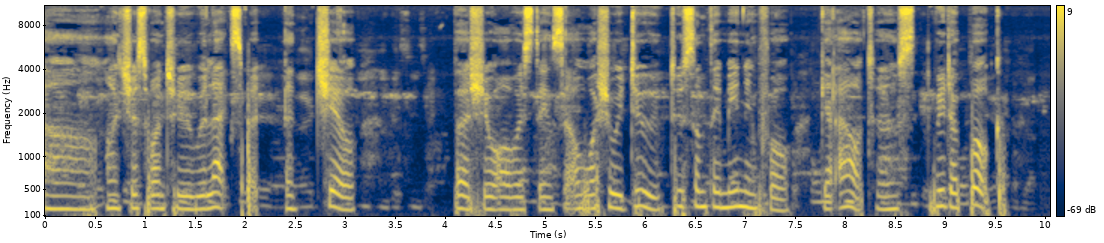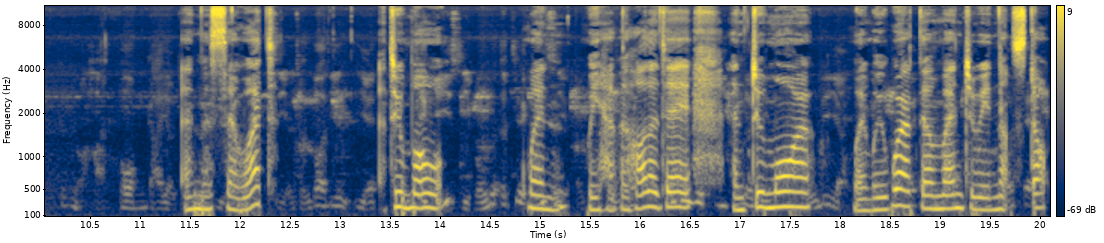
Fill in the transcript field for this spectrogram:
uh, I just want to relax but and chill. But she always thinks, "Oh, what should we do? Do something meaningful. Get out and read a book." And I said, "What? Do more when we have a holiday, and do more when we work. Then when do we not stop?"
